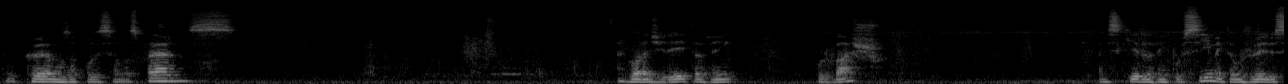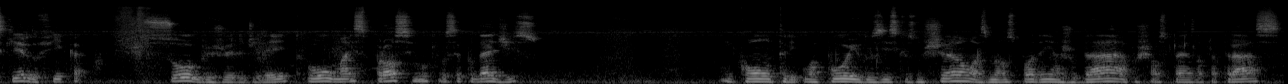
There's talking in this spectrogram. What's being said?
Trocamos a posição das pernas. Agora a direita vem por baixo. A esquerda vem por cima, então o joelho esquerdo fica sobre o joelho direito ou o mais próximo que você puder disso. Encontre o apoio dos isquios no chão, as mãos podem ajudar a puxar os pés lá para trás.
